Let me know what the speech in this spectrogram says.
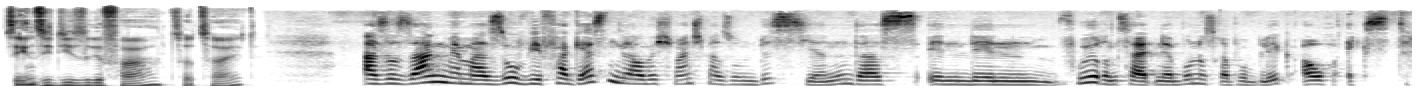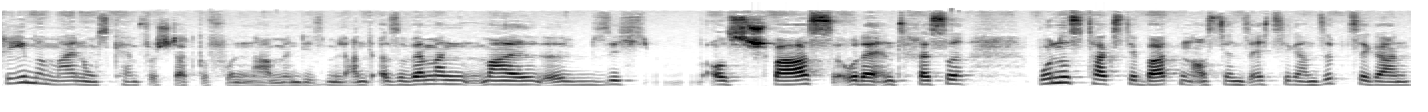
Sehen Sie diese Gefahr zurzeit? Also sagen wir mal so, wir vergessen, glaube ich, manchmal so ein bisschen, dass in den früheren Zeiten der Bundesrepublik auch extreme Meinungskämpfe stattgefunden haben in diesem Land. Also wenn man mal äh, sich aus Spaß oder Interesse Bundestagsdebatten aus den 60ern, 70ern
